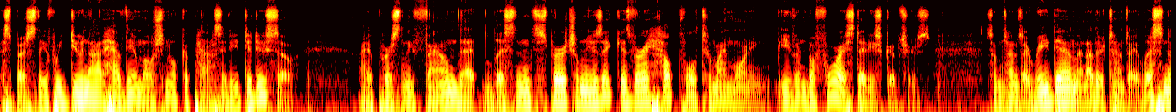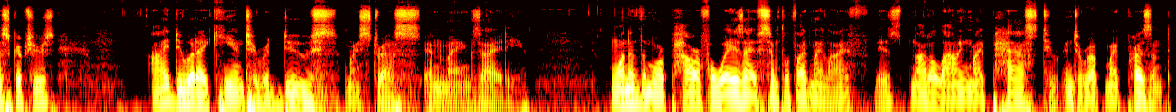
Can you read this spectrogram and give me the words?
especially if we do not have the emotional capacity to do so. I have personally found that listening to spiritual music is very helpful to my morning, even before I study scriptures. Sometimes I read them, and other times I listen to scriptures. I do what I can to reduce my stress and my anxiety. One of the more powerful ways I have simplified my life is not allowing my past to interrupt my present.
